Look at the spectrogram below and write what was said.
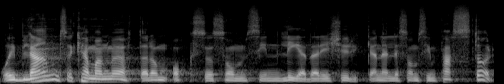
Och ibland så kan man möta dem också som sin ledare i kyrkan eller som sin pastor.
